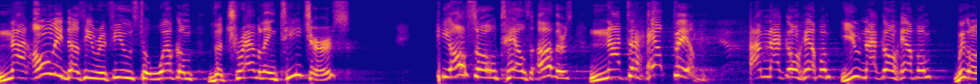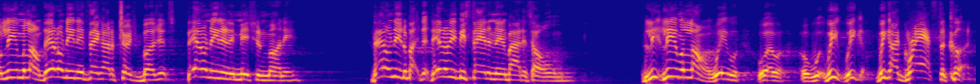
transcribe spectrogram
Not only does he refuse to welcome the traveling teachers, he also tells others not to help them. I'm not going to help them. You're not going to help them. we're going to leave them alone. They don't need anything out of church budgets. They don't need any mission money. They don't need, they don't need to be staying in anybody's home. Leave, leave them alone. We, we, we, we, we got grass to cut.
